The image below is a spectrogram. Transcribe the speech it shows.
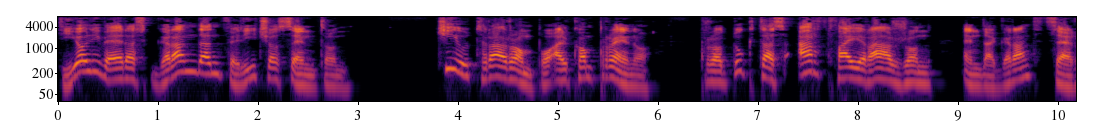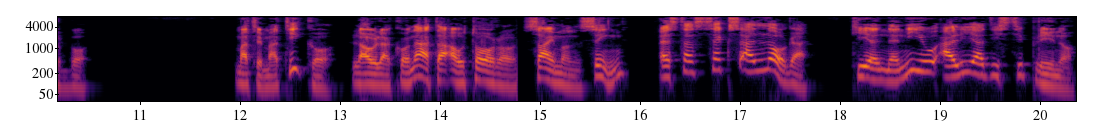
tio liveras grandan felicio senton. Ciu tra rompo al compreno productas art fairajon en da grand cerbo. Matematico, laula conata autoro Simon Singh, estas sex alloga, kiel neniu alia disciplino.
